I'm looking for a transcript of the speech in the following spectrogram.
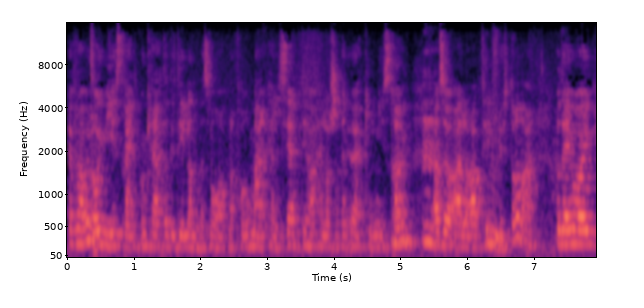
ja, for Det har vel også vist rent konkret at de landene som har åpna for mer helsehjelp, de har heller ikke hatt en økning i strøm, mm. altså, eller av tilflyttere. da. Og det er jo òg,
